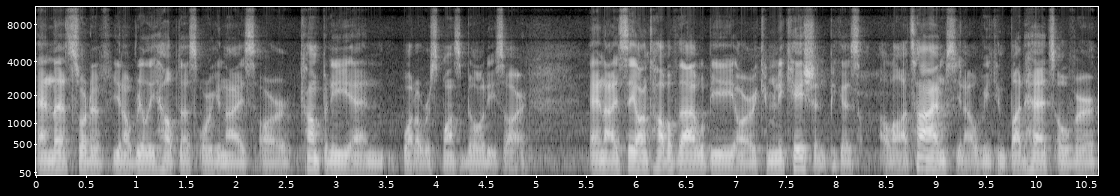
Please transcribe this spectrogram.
And that sort of, you know, really helped us organize our company and what our responsibilities are. And I'd say on top of that would be our communication because a lot of times, you know, we can butt heads over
